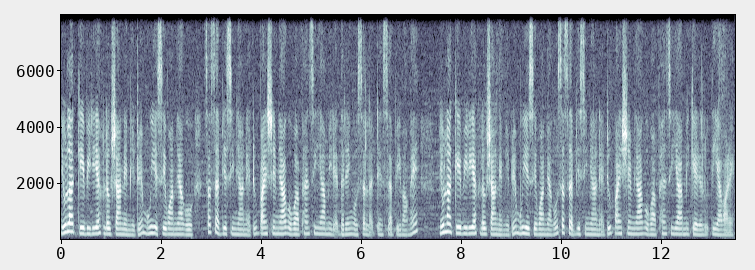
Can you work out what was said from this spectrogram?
မြို့လ KBDF လှုပ်ရှားနယ်မြေတွင်မူရည်စေဝါများကိုဆက်ဆက်ပစ္စည်းများနဲ့အတူပိုင်ရှင်များကိုပါဖမ်းဆီးရမိတဲ့သတင်းကိုဆက်လက်တင်ဆက်ပေးပါမယ်။မြို့လ KBDF လှုပ်ရှားနယ်မြေတွင်မူရည်စေဝါများကိုဆက်ဆက်ပစ္စည်းများနဲ့အတူပိုင်ရှင်များကိုပါဖမ်းဆီးရမိခဲ့တယ်လို့သိရပါတယ်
